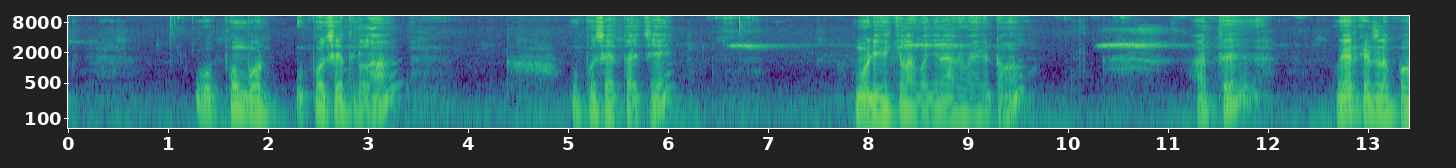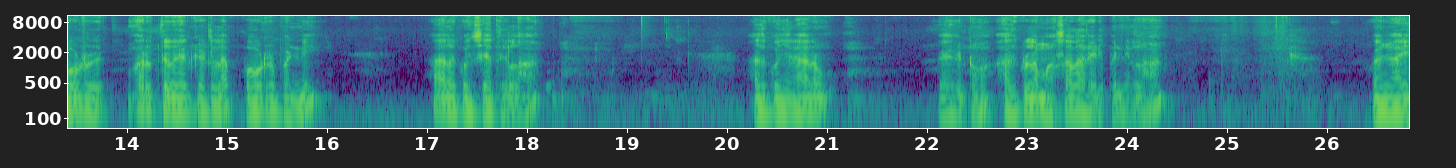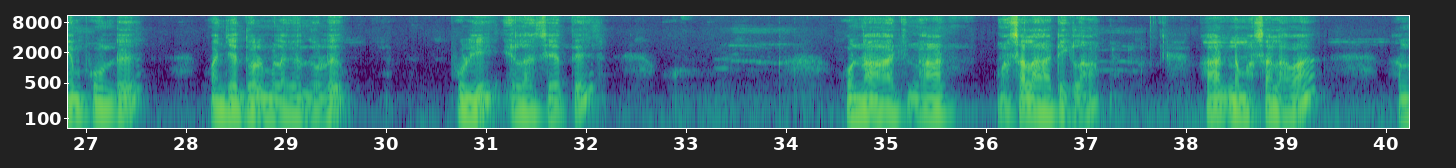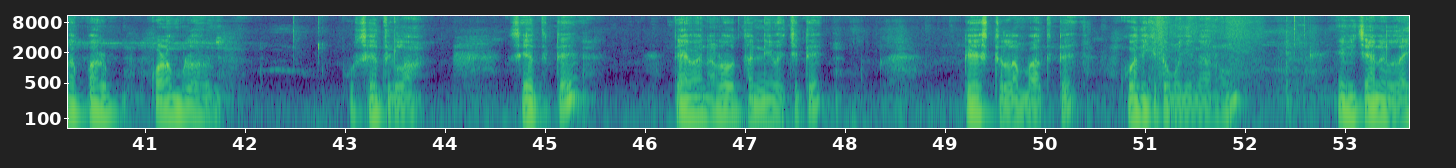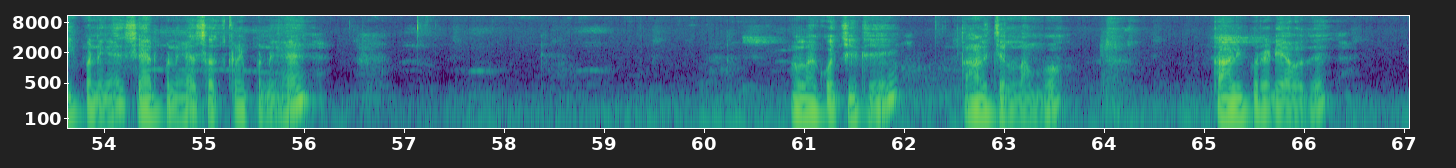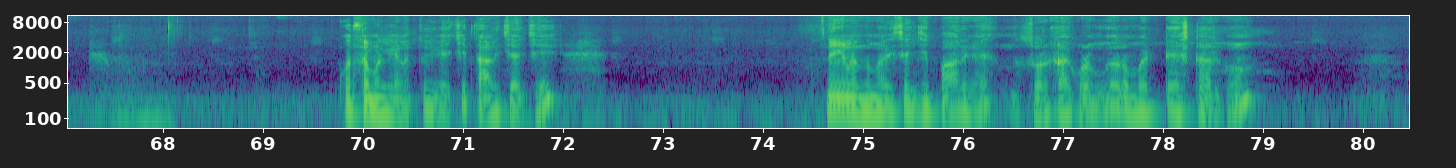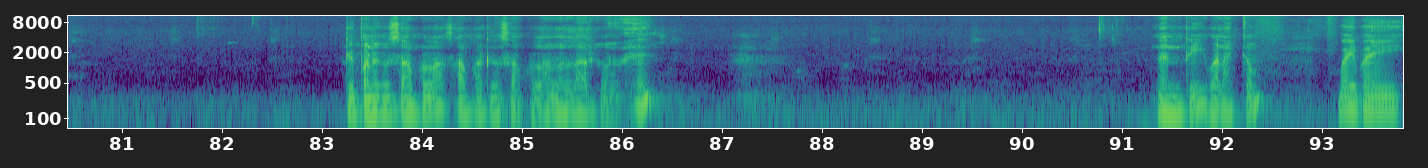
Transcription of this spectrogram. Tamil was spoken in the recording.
உப்பும் போட் உப்பும் சேர்த்துக்கலாம். உப்பு சேர்த்தாச்சு. மூடி வைக்கலாம். கொஞ்ச நேரம் வேகட்டும். அடுத்து வேர்க்கடலை பவுட்ரு வறுத்த வேர்க்கடலை பவுட்ரு பண்ணி அதில் கொஞ்சம் சேர்த்துக்கலாம். அது கொஞ்சம் நேரம் வேகட்டும். அதுக்குள்ளே மசாலா ரெடி பண்ணிடலாம். வெங்காயம் பூண்டு மஞ்சள்தூள் மிளகாத்தூள் புளி எல்லாம் சேர்த்து ஒன்றா ஆட் ஆட் மசாலா ஆட்டிக்கலாம். ஆட்டின மசாலாவை அந்த பருப்பு குழம்புல சேர்த்துக்கலாம். சேர்த்துட்டு தேவையான அளவு தண்ணி வச்சுட்டு டேஸ்ட்டெல்லாம் பார்த்துட்டு கொதிக்கிட்டோம் கொஞ்ச நேரம். எங்கள் சேனல் லைக் பண்ணுங்கள் ஷேர் பண்ணுங்கள் சப்ஸ்கிரைப் பண்ணுங்கள் நல்லா கொச்சிட்டு தாளிச்சிடலாம் போ. தாளிப்பு ரெடி ஆகுது. கொத்தமல்லி இலை தூக்கி வச்சு தாளிச்சாச்சு. நீங்களும் இந்த மாதிரி செஞ்சு பாருங்கள் சுரக்காய் குழம்பு ரொம்ப டேஸ்ட்டாக இருக்கும். டிஃபனுக்கும் சாப்பிட்லாம் சாப்பாட்டுக்கும் சாப்பிட்லாம். நல்லாயிருக்கும் இது. நன்றி வணக்கம். Bye bye.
